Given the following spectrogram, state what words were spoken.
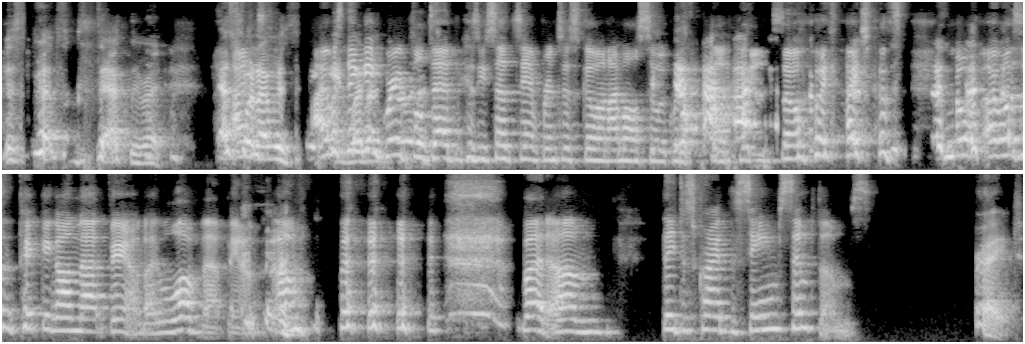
yes that's exactly right. That's I what I was. Thinking, I was thinking Grateful Dead because you said San Francisco, and I'm also a Grateful Dead fan. So like, I just no, I wasn't picking on that band. I love that band. Um, but um, they describe the same symptoms Right.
